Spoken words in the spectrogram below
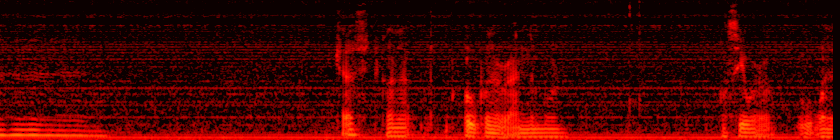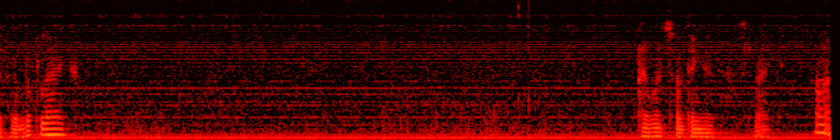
mm-hmm. just gonna open a random one. I'll see where what it will look like I want something that's like ah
